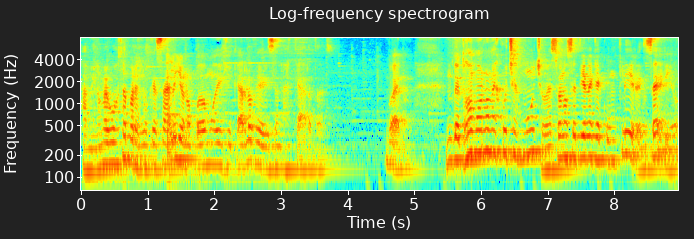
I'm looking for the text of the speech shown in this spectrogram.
A mí no me gusta, pero es lo que sale yo no puedo modificar lo que dicen las cartas. Bueno, de todos modos no me escuches mucho, eso no se tiene que cumplir, en serio.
